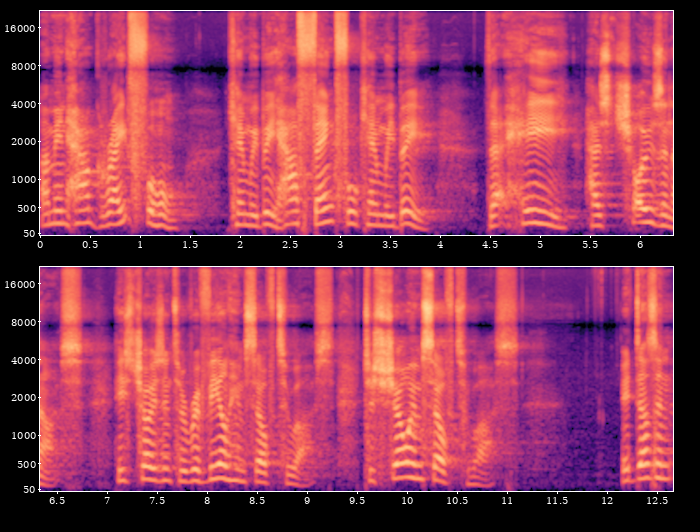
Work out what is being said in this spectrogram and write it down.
I mean, how grateful can we be? How thankful can we be that He has chosen us? He's chosen to reveal Himself to us, to show Himself to us. It doesn't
